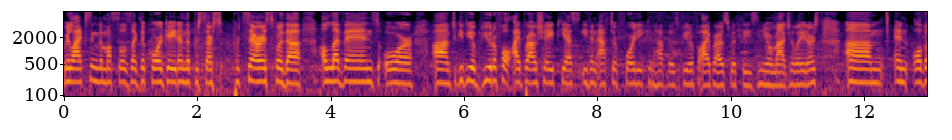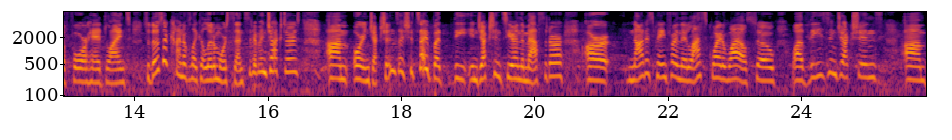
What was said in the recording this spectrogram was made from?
relaxing the muscles, like the corrugator and the procerus for the 11s, or um, to give you a beautiful eyebrow shape. Yes, even after 40, you can have those beautiful eyebrows with these neuromodulators, um, and all the forehead lines. So those are kind of like a little more sensitive injectors. Um, or injections, I should say, but the injections here in the masseter are not as painful and they last quite a while. So while these injections, um,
